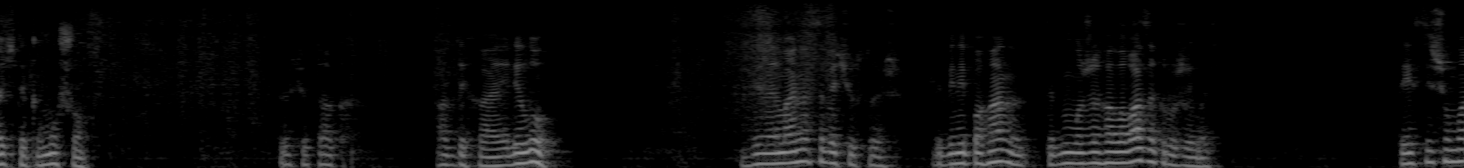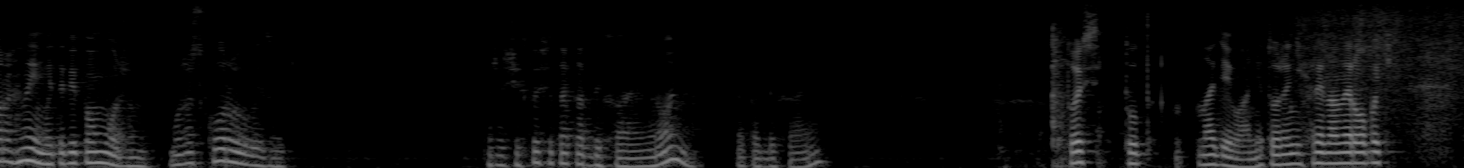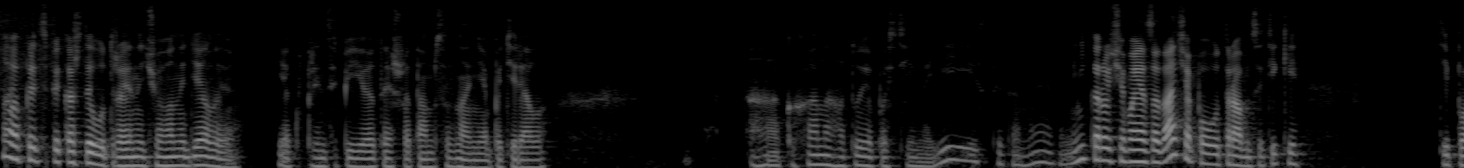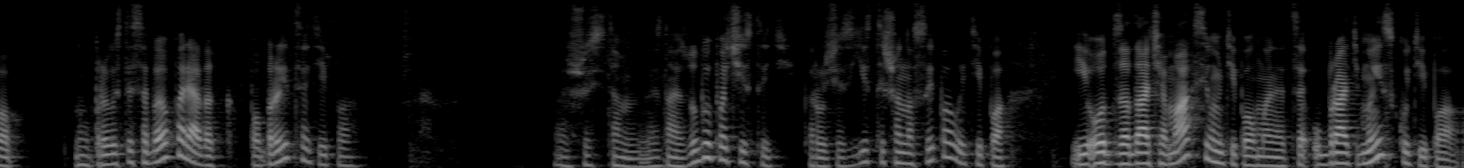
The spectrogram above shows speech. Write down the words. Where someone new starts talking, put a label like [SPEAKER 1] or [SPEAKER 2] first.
[SPEAKER 1] Бачите, кому що. Хтось отак віддихає. Лілу. Ти нормально себе чувствуєш? Тобі не погано? Тобі може голова закружилась? Ти якщо що моргни, ми тобі поможемо. Може скорую визвати? Короче, хтось отак віддихає. Нормально? Так віддихає. Хтось тут на дивані теж ніхрена не робить. Ну, в принципі, кожне утро я нічого не делаю. Як, в принципі, і те, що там сознання потеряло. А кохана готує постійно їсти там. е, там. Мені, коротше, моя задача по утрам це тільки, типа, ну, привести себе в порядок, побритися, типа. Щось там, не знаю, зуби почистити. Коротше, з'їсти, що насипали, типа. І от задача максимум, типа, у мене це убрати миску, типа.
